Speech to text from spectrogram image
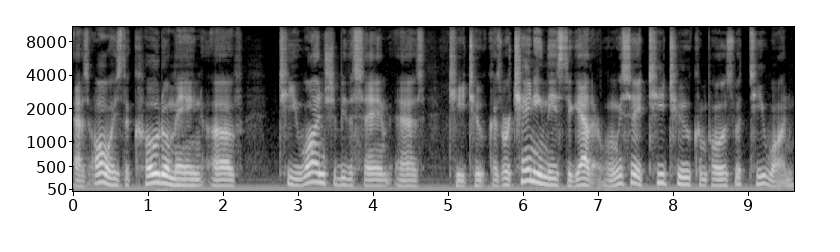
as always, the codomain of T1 should be the same as T2 because we're chaining these together. When we say T2 composed with T1,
